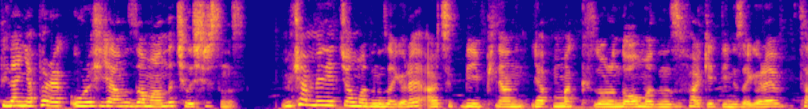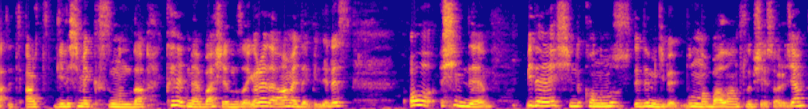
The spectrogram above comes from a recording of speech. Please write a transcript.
plan yaparak uğraşacağınız zamanda çalışırsınız. Mükemmeliyetçi olmadığınıza göre artık bir plan yapmak zorunda olmadığınızı fark ettiğinize göre artık gelişme kısmında kat etmeye başladığınıza göre devam edebiliriz. O şimdi bir de şimdi konumuz dediğim gibi bununla bağlantılı bir şey söyleyeceğim.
